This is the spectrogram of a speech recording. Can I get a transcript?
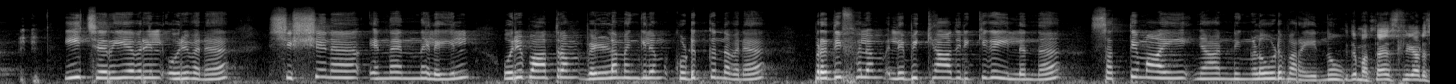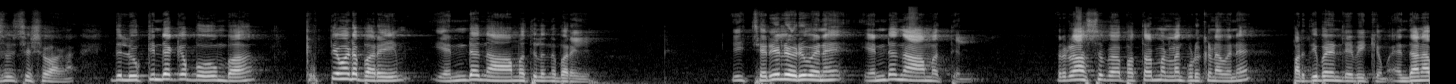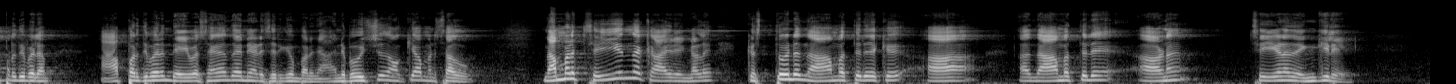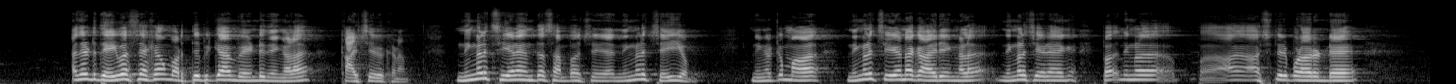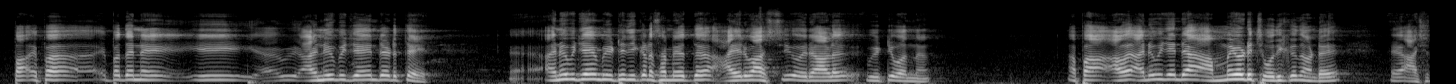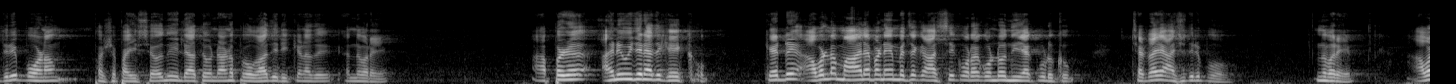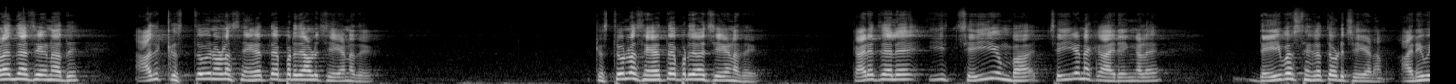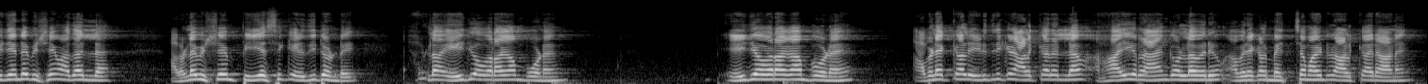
ഈ ചെറിയവരിൽ ഒരുവന് ശിഷ്യന് എന്ന നിലയിൽ ഒരു പാത്രം വെള്ളമെങ്കിലും കൊടുക്കുന്നവന് പ്രതിഫലം ലഭിക്കാതിരിക്കുകയില്ലെന്ന് സത്യമായി ഞാൻ നിങ്ങളോട് പറയുന്നു. ഇത് മത്തായ സ്ത്രീയുടെ സുവിശേഷമാണ്. ഇത് ലുക്കിന്റെ ഒക്കെ പോകുമ്പോൾ കൃത്യമായിട്ട് പറയും എന്റെ നാമത്തിൽ എന്ന് പറയും. ഈ ചെറിയ ഒരുവന് എന്റെ നാമത്തിൽ ഒരു ഗ്ലാസ് പത്രം വെള്ളം കൊടുക്കണവന് പ്രതിഫലം ലഭിക്കും. എന്താണ് ആ പ്രതിഫലം? ആ പ്രതിഫലം ദൈവസ്നേഹം തന്നെയാണ് ശരിക്കും പറഞ്ഞാൽ അനുഭവിച്ച് നോക്കിയാൽ മനസ്സാകും. നമ്മൾ ചെയ്യുന്ന കാര്യങ്ങൾ ക്രിസ്തുവിന്റെ നാമത്തിലേക്ക് ആ ആ നാമത്തിൽ ആണ് ചെയ്യണതെങ്കിലേ എന്നിട്ട് ദൈവസ്നേഹം വർദ്ധിപ്പിക്കാൻ വേണ്ടി നിങ്ങൾ കാഴ്ചവെക്കണം. നിങ്ങൾ ചെയ്യണ എന്താ സംഭവിച്ചു കഴിഞ്ഞാൽ നിങ്ങൾ ചെയ്യും. നിങ്ങൾക്ക് മാ നിങ്ങൾ ചെയ്യണ കാര്യങ്ങൾ നിങ്ങൾ ചെയ്യണ ഇപ്പം നിങ്ങൾ ആശുപത്രിയിൽ പോണവരുണ്ട് ഇപ്പം ഇപ്പം തന്നെ ഈ അനു വിജയന്റെ അടുത്ത് അനു വിജയൻ വീട്ടിൽ നിൽക്കുന്ന സമയത്ത് അയൽവാസി ഒരാൾ വീട്ടിൽ വന്ന് അപ്പോൾ അവ അനുവിജയന്റെ അമ്മയോട് ചോദിക്കുന്നുണ്ട് "ഏ, ആശുപത്രിയിൽ പോകണം പക്ഷെ പൈസ ഒന്നും ഇല്ലാത്തതുകൊണ്ടാണ് പോകാതിരിക്കണത് എന്ന് പറയും. അപ്പോൾ അനുവിജൻ അത് കേൾക്കും. കേട്ട് അവളുടെ മാല പണയം വെച്ച കാശ് കുറേ കൊണ്ടുവന്ന് ഇയാൾക്ക് കൊടുക്കും. ചേട്ടായി ആശുപത്രിയിൽ പോകും എന്ന് പറയും. അവളെന്താ ചെയ്യണത്? അത് ക്രിസ്തുവിനുള്ള സ്നേഹത്തെ പ്രതി അവൾ ചെയ്യണത്. ക്രിസ്തുവിനുള്ള സ്നേഹത്തെ പ്രതിയാണ് ചെയ്യണത്. കാര്യം ഈ ചെയ്യുമ്പോൾ ചെയ്യണ കാര്യങ്ങൾ ദൈവസ്നേഹത്തോട് ചെയ്യണം. അനുവിജയന്റെ വിഷയം അതല്ല. അവളുടെ വിഷയം പി എസ് സിക്ക് എഴുതിയിട്ടുണ്ട്. അവളുടെ ഏജ് ഓവറാകാൻ പോണ്. ഏജ് ഓവറാകാൻ പോണ്. അവളെക്കാൾ എഴുതിയിരിക്കുന്ന ആൾക്കാരെല്ലാം ഹൈ റാങ്ക് ഉള്ളവരും അവരെക്കാൾ മെച്ചമായിട്ടുള്ള ആൾക്കാരാണ്.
